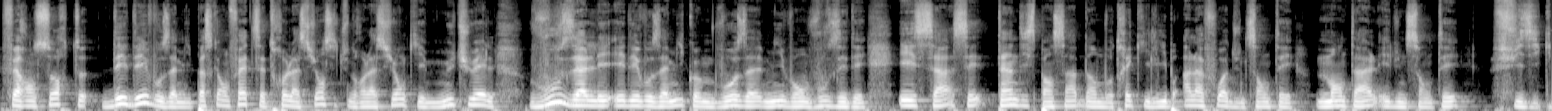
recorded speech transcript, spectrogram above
faire en sorte d'aider vos amis parce qu'en fait cette relation c'est une relation qui est mutuelle. Vous allez aider vos amis comme vos amis vont vous aider et ça c'est indispensable dans votre équilibre à la fois d'une santé mentale et d'une santé physique.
